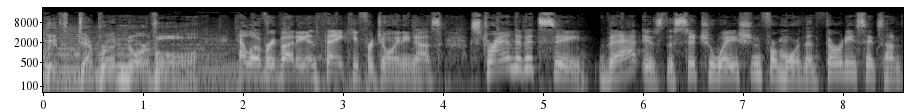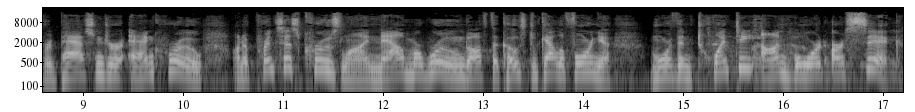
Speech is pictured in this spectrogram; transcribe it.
with Deborah Norville. Hello, everybody, and thank you for joining us. Stranded at sea, that is the situation for more than 3,600 passenger and crew on a Princess Cruise Line now marooned off the coast of California. More than 20 on board are sick.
